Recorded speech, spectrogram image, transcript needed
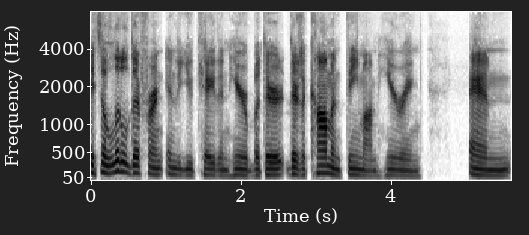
it's a little different in the UK than here, but there there's a common theme I'm hearing, and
